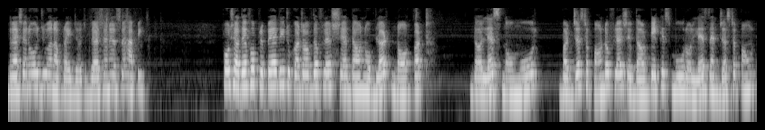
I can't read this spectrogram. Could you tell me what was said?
Gratiano, Jew, an upright judge. Gratiano is so happy. Portia, therefore prepare thee to cut off the flesh, shed thou no blood, nor cut thou less no more, but just a pound of flesh, if thou takest more or less than just a pound,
